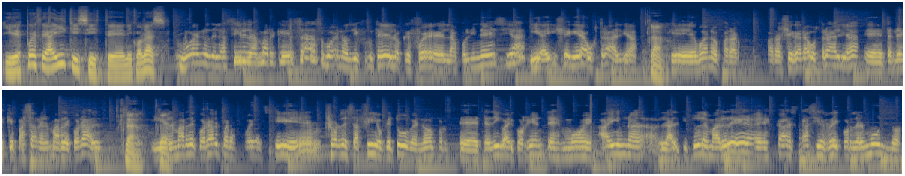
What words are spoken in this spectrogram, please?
Y después de ahí, ¿qué hiciste, Nicolás? Bueno, de las Islas Marquesas, bueno, disfruté lo que fue la Polinesia y ahí llegué a Australia, Claro, que bueno, para, para llegar a Australia eh, tenés que pasar el mar de coral. claro. Y claro. el mar de coral para fue así, el mayor desafío que tuve, ¿no? Porque, eh, te digo, hay corrientes muy... Hay una... La altitud de madera es ca- casi récord del mundo.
